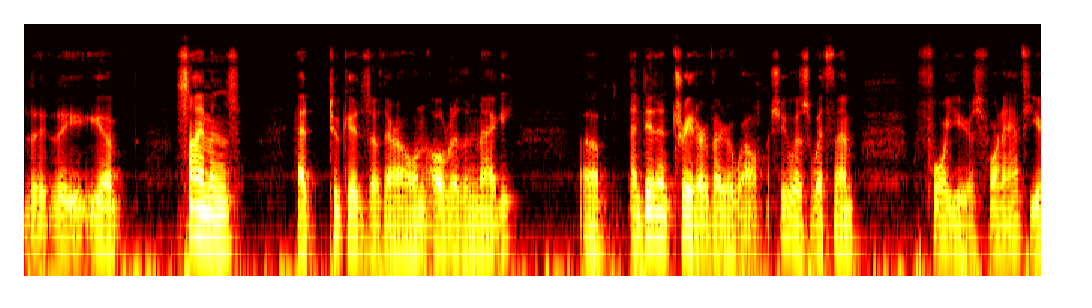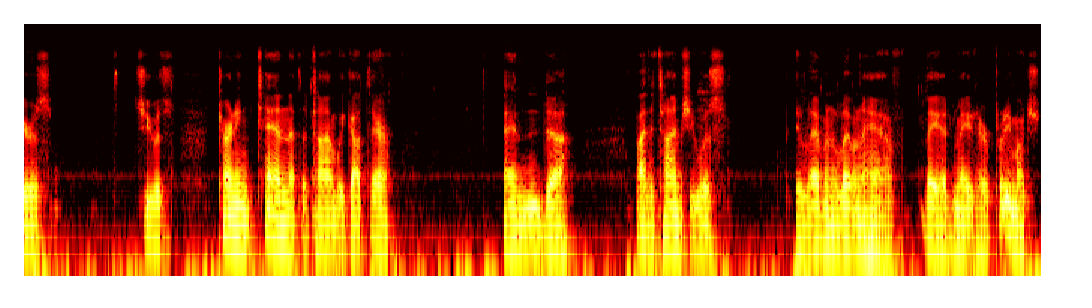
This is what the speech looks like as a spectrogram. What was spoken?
the, the uh, Simons had two kids of their own, older than Maggie, uh, and didn't treat her very well. She was with them four years, four and a half years. She was turning 10 at the time we got there. And uh, by the time she was 11, 11 and a half, they had made her pretty much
